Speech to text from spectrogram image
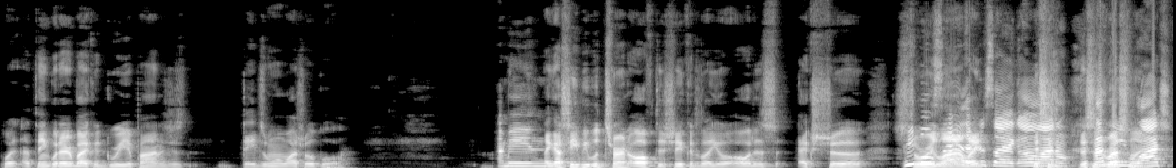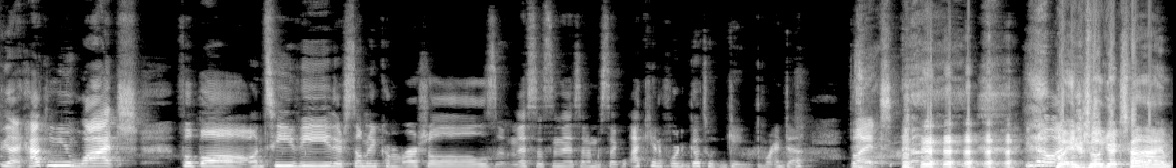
what I think what everybody could agree upon is just they just want to watch football. I mean, Like I see people turn off the shit because like yo, all this extra storyline. they're Like just like, oh, this I is- don't. this is wrestling. watch? Like, how can you watch football on TV? There's so many commercials and this, this, and this, and I'm just like, well, I can't afford to go to a game, Brenda. But you know, but I- enjoy your time.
